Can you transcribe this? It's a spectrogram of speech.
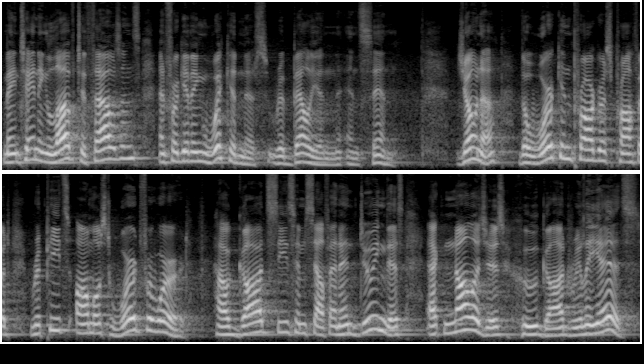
maintaining love to thousands, and forgiving wickedness, rebellion, and sin. Jonah, the work in progress prophet, repeats almost word for word how God sees himself, and in doing this, acknowledges who God really is.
